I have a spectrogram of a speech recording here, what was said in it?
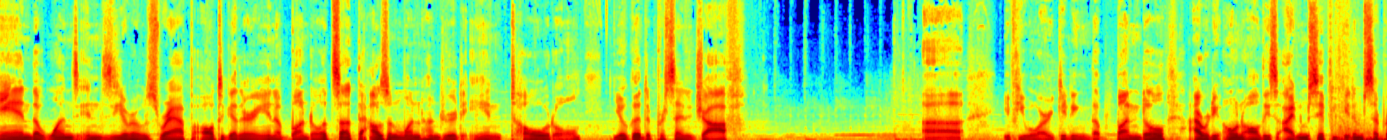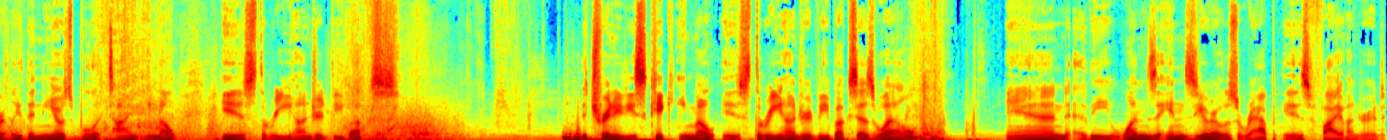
and the ones and zeros wrap all together in a bundle. It's a thousand one hundred in total. You'll get the percentage off uh, if you are getting the bundle. I already own all these items. If you get them separately, the Neo's Bullet Time emote is 300 V bucks. The Trinity's kick emote is 300 V bucks as well, and the ones and zeros wrap is 500.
